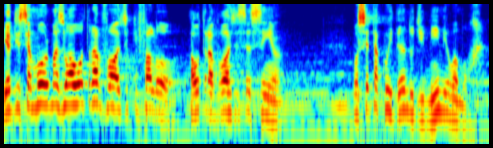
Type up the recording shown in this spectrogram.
E eu disse, amor, mas a outra voz o que falou? A outra voz disse assim, ó. Você está cuidando de mim, meu amor?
